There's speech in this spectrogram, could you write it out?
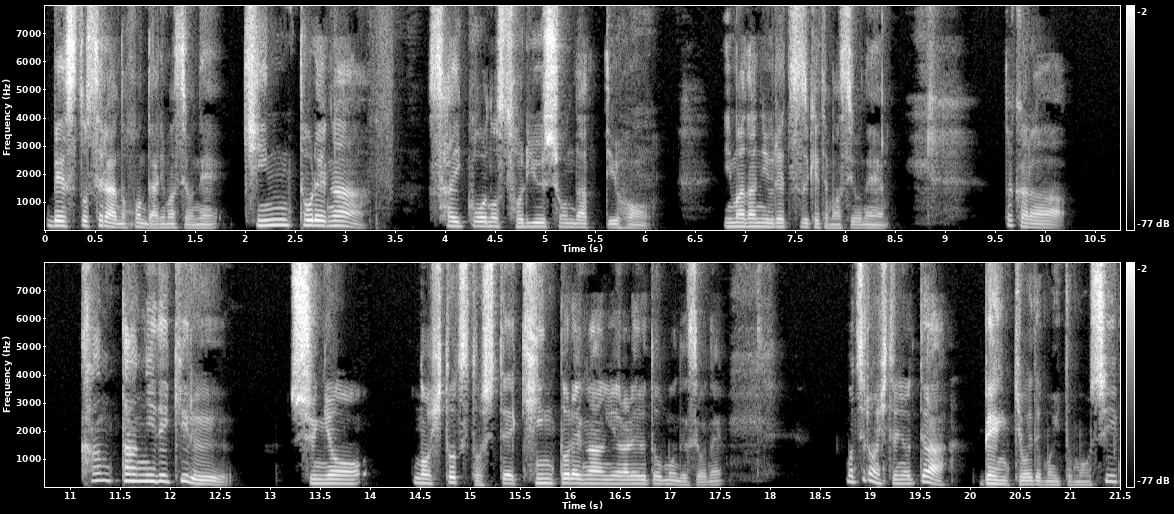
ベストセラーの本でありますよね。筋トレが最高のソリューションだっていう本、未だに売れ続けてますよね。だから、簡単にできる修行の一つとして筋トレが挙げられると思うんですよね。もちろん人によっては勉強でもいいと思うし、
